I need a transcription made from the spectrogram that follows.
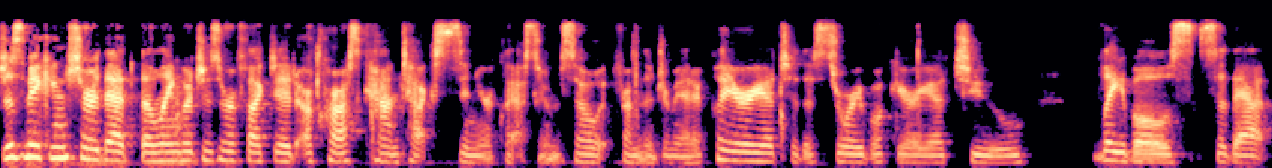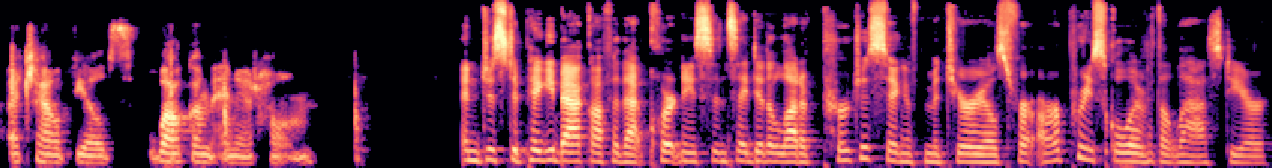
just making sure that the language is reflected across contexts in your classroom. So, from the dramatic play area to the storybook area to labels, so that a child feels welcome and at home. And just to piggyback off of that, Courtney, since I did a lot of purchasing of materials for our preschool over the last year,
